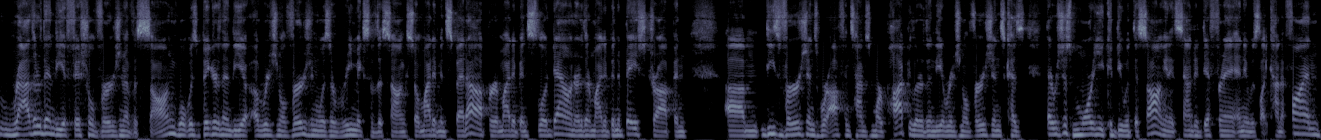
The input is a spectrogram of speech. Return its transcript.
rather than the official version of a song, what was bigger than the original version was a remix of the song. So it might have been sped up, or it might have been slowed down, or there might have been a bass drop. And um, these versions were oftentimes more popular than the original versions because there was just more you could do with the song, and it sounded different, and it was like kind of fun.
